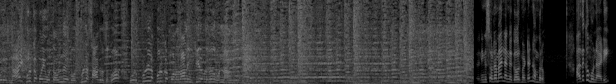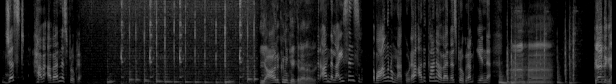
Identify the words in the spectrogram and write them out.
ஒரு நாய் குறுக்க போய் ஒருத்தன் வந்து ஒரு புள்ள சாகுறதுக்கும் ஒரு புள்ள குறுக்க போனதுனால நீங்க கீழே விழுந்தது ஒண்ணா? நீங்க சொல்ற மாதிரி நாங்க கவர்மெண்ட்டை நம்புறோம். அதுக்கு முன்னாடி ஜஸ்ட் ஹேவ் அவேர்னஸ் ப்ரோக்ராம் யாருக்குன்னு கேக்குறாரு அவர்? அந்த லைசென்ஸ் வாங்கணும்னா கூட அதுக்கான அவேர்னஸ் ப்ரோக்ராம் என்ன? கேட்டுக்க.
